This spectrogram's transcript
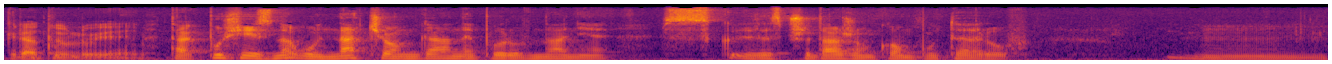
Gratuluję. Tak, później znowu naciągane porównanie z, ze sprzedażą komputerów mm,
